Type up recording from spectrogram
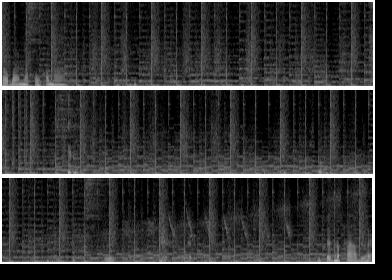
ชาวบ้านมาขอเข้ามา มีต้นมะพร้าวด้วย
